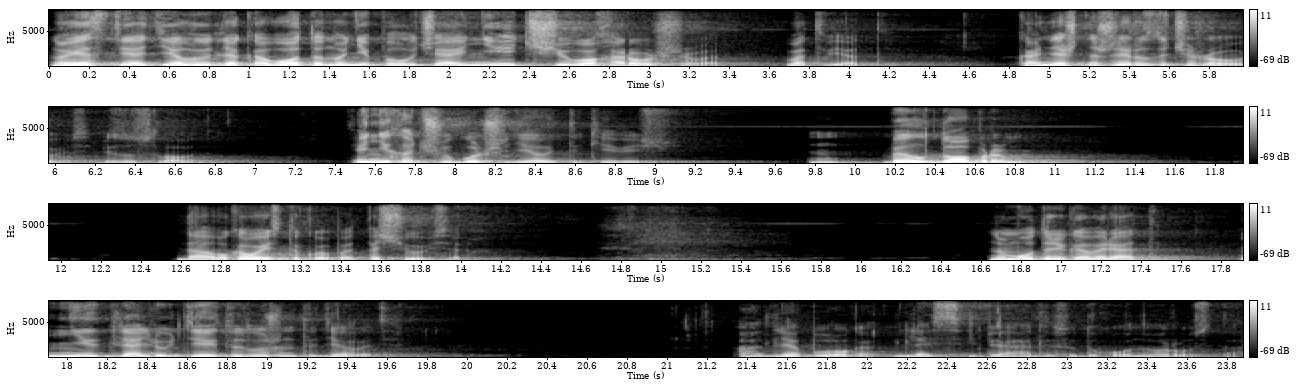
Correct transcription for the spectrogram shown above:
Но если я делаю для кого-то, но не получаю ничего хорошего в ответ, конечно же, я разочаровываюсь, безусловно. И не хочу больше делать такие вещи. Был добрым. Да, у кого есть такой опыт? Почти у всех. Но мудрые говорят, не для людей ты должен это делать, а для Бога, для себя, для своего духовного роста.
